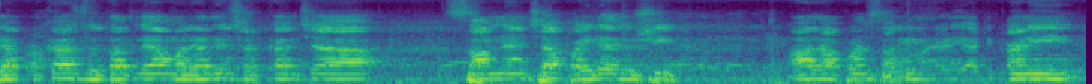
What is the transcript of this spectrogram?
या प्रकाश झुतातल्या मर्यादित षटकांच्या सामन्यांच्या पहिल्या दिवशी आज आपण सारी मंडळी या ठिकाणी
